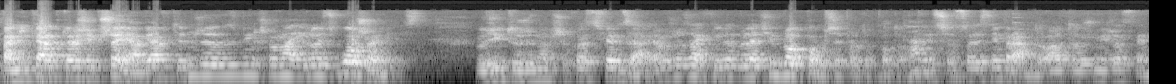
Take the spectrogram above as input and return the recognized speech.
panika, która się przejawia w tym, że zwiększona ilość zgłoszeń jest. Ludzi, którzy na przykład stwierdzają, że za chwilę wyleci blok powyżej prawdopodobnie, Tak. co, jest nieprawdą, ale to już mniejsza z tym.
